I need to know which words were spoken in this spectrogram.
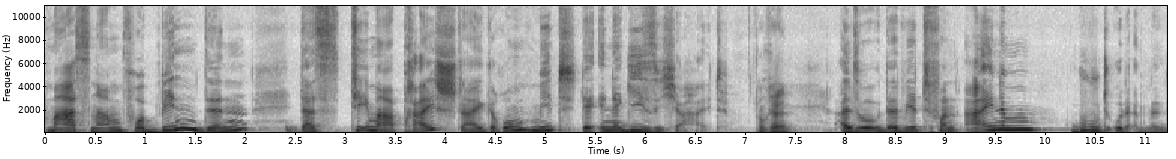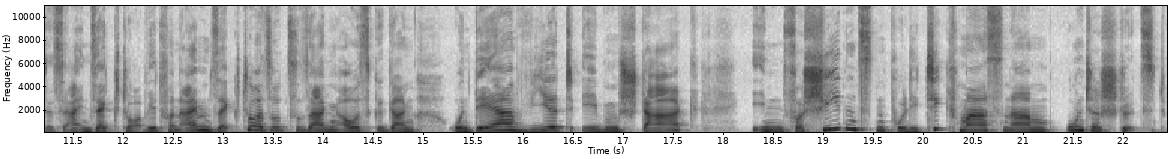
Maßnahmen verbinden das Thema Preissteigerung mit der Energiesicherheit. Okay. Also da wird von einem Gut oder das ist ein Sektor, wird von einem Sektor sozusagen ausgegangen und der wird eben stark in verschiedensten Politikmaßnahmen unterstützt.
